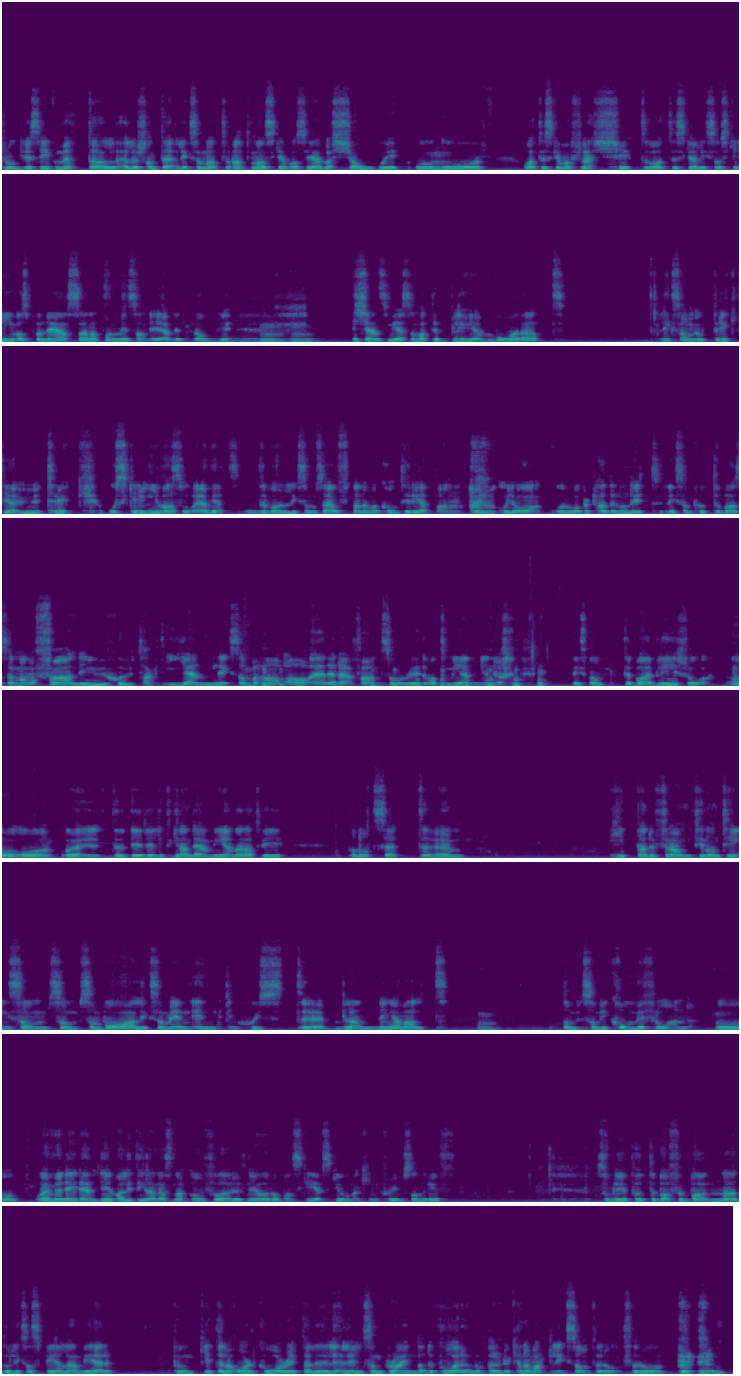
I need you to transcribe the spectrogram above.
progressiv metal eller sånt där. Liksom att, att man ska vara så jävla showy och, Mm. och, och att det ska vara flashigt och att det ska liksom skrivas på näsan att man minsann är jävligt proggig. Mhm. Det känns mer som att det blev vårat liksom uppriktiga uttryck och skriva så. Jag vet, det var liksom så här ofta när man kom till repan och jag och Robert hade något nytt. Liksom Putte bara så här, men vad fan det är ju sjutakt igen liksom. Ja, är det där? Fan, sorry, det var inte meningen. Jag, liksom, det bara blir så. Ja. Och, och, och det, det är lite grann det jag menar att vi på något sätt eh, hittade fram till någonting som, som, som var liksom en, en, en schysst eh, blandning av allt Mm. som, som vi kom ifrån. Mm. Och, och jag menar, det, det var lite grann jag snackade om förut när jag och Robban skrev Skumma King Crimson Riff. Så blev Putte bara förbannad och liksom spelade mer punkigt eller hardcoreigt eller, eller, liksom grindade på det eller vad det nu kan ha varit liksom för att, för att,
